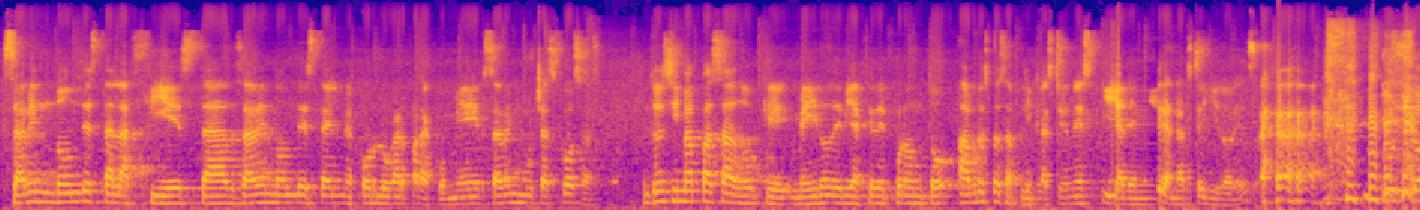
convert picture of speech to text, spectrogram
saben dónde está la fiesta, saben dónde está el mejor lugar para comer, saben muchas cosas. Entonces sí me ha pasado que me he ido de viaje de pronto, abro estas aplicaciones y además de ganar seguidores, justo,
